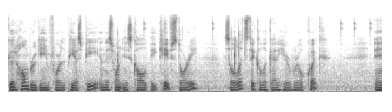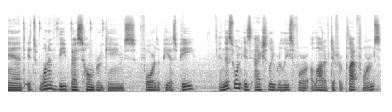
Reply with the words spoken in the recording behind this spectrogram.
good homebrew game for the PSP and this one is called A Cave Story. So let's take a look at it here real quick. And it's one of the best homebrew games for the PSP and this one is actually released for a lot of different platforms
